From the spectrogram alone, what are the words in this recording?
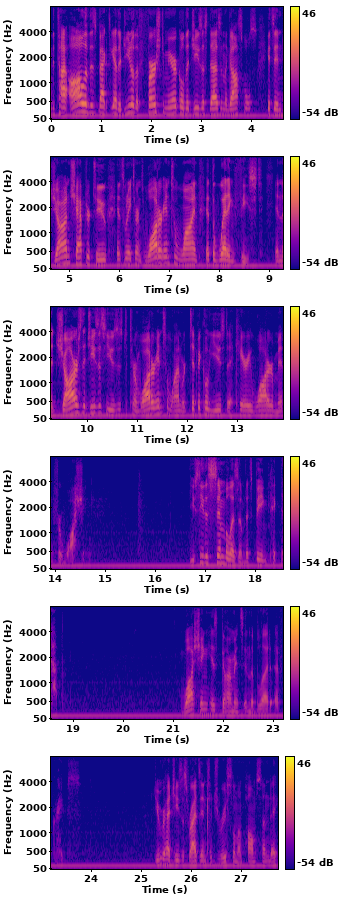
And to tie all of this back together, do you know the first miracle that Jesus does in the Gospels? It's in John chapter 2, and it's when he turns water into wine at the wedding feast. And the jars that Jesus uses to turn water into wine were typically used to carry water meant for washing. Do you see the symbolism that's being picked up? Washing his garments in the blood of grapes. Do you remember how Jesus rides into Jerusalem on Palm Sunday?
